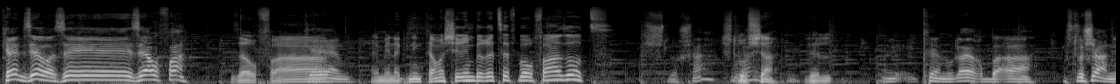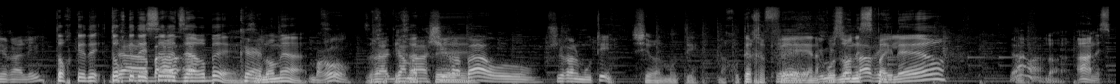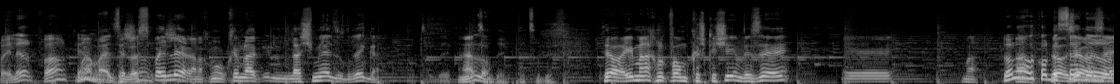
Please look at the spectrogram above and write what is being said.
כן, זהו, אז זה, זה ההופעה. זה ההופעה. כן. הם מנגנים כמה שירים ברצף בהופעה הזאת? שלושה? שלושה. ו... אני- כן, אולי ארבעה. שלושה נראה לי. תוך כדי, תוך כדי והבא- סרט זה הרבה, כן, זה לא מעט. ברור. זה וגם חתיכת, השיר אה, הבא הוא שיר אלמותי. שיר אלמותי. אנחנו תכף, כן, אה, אנחנו עוד לא. נספיילר. לא. מה, לא. אה, נספיילר כבר? כן, מה, מה, זה לא בבקשה, ספיילר, אנחנו הולכים לה- להשמיע את זה עוד רגע. צודק, אה, אתה לא. צודק, אתה צודק. זהו, אם אנחנו כבר מקשקשים וזה... אה, מה? לא, לא, אה, הכל זהו, בסדר,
